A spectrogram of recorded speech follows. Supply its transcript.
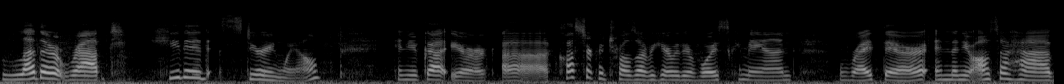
leather wrapped heated steering wheel and you've got your uh, cluster controls over here with your voice command right there. And then you also have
